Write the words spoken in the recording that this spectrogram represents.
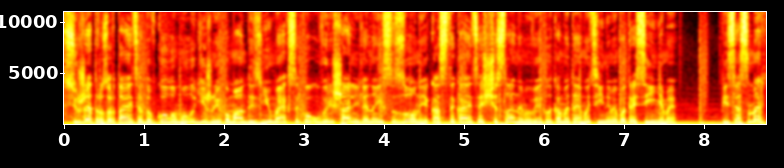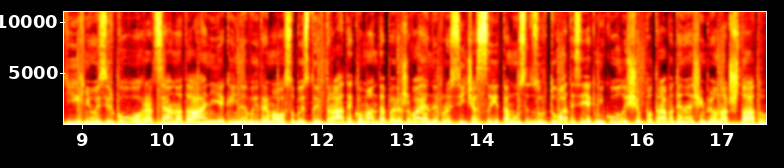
Сюжет розгортається довкола молодіжної команди з Нью-Мексико у вирішальний для неї сезон, яка стикається з численними викликами та емоційними потрясіннями. Після смерті їхнього зіркового гравця Натаані, який не витримав особистої втрати, команда переживає непрості часи та мусить згуртуватися як ніколи, щоб потрапити на чемпіонат штату.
